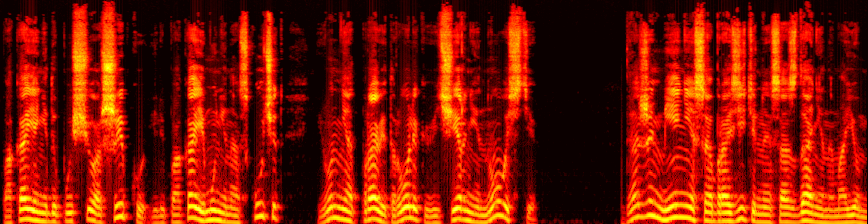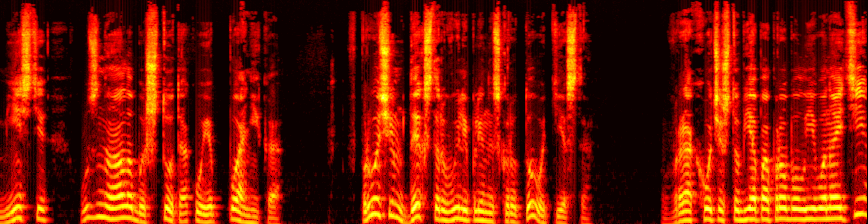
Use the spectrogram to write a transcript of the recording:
пока я не допущу ошибку или пока ему не наскучит и он не отправит ролик в вечерние новости? Даже менее сообразительное создание на моем месте узнало бы, что такое паника. Впрочем, Декстер вылеплен из крутого теста. Враг хочет, чтобы я попробовал его найти?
